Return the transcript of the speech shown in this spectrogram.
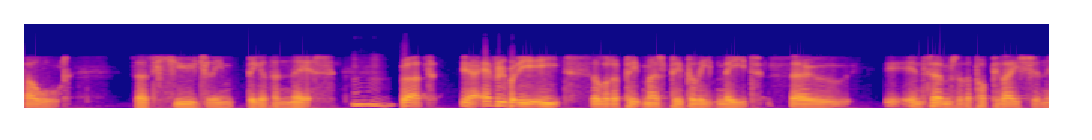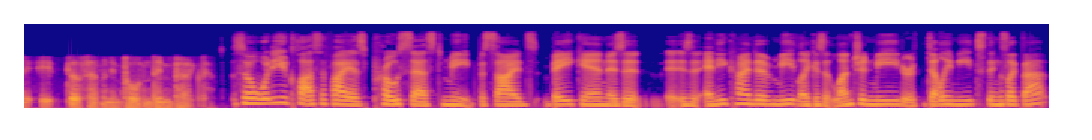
fold. So it's hugely bigger than this. Mm-hmm. But yeah, everybody eats. A lot of people, most people eat meat. So in terms of the population, it, it does have an important impact. So, what do you classify as processed meat besides bacon? Is it is it any kind of meat? Like, is it luncheon meat or deli meats, things like that?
